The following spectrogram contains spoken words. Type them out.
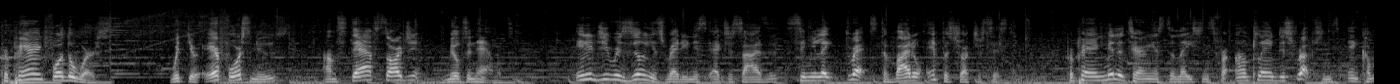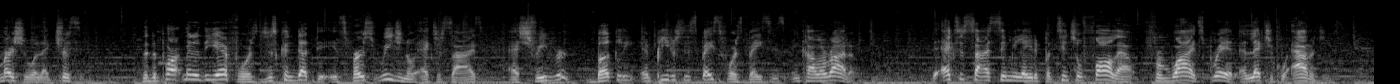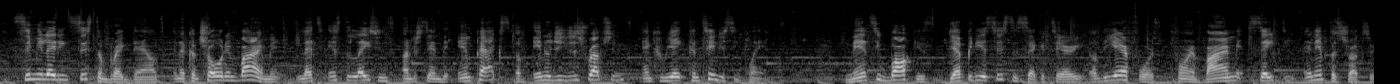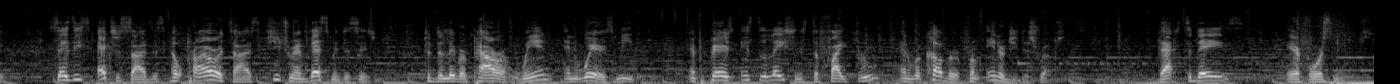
Preparing for the worst. With your Air Force news, I'm Staff Sergeant Milton Hamilton. Energy resilience readiness exercises simulate threats to vital infrastructure systems, preparing military installations for unplanned disruptions in commercial electricity. The Department of the Air Force just conducted its first regional exercise at Schriever, Buckley, and Peterson Space Force bases in Colorado. The exercise simulated potential fallout from widespread electrical outages. Simulating system breakdowns in a controlled environment lets installations understand the impacts of energy disruptions and create contingency plans. Nancy Balkus, Deputy Assistant Secretary of the Air Force for Environment, Safety, and Infrastructure, says these exercises help prioritize future investment decisions to deliver power when and where it's needed, and prepares installations to fight through and recover from energy disruptions. That's today's Air Force News.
